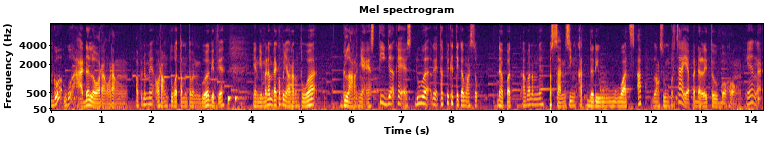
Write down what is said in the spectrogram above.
gue gue ada loh orang-orang apa namanya orang tua teman-teman gue gitu ya. Yang di mana mereka punya orang tua gelarnya S3 kayak S2 kayak tapi ketika masuk dapat apa namanya pesan singkat dari WhatsApp langsung percaya padahal itu bohong. Ya nggak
